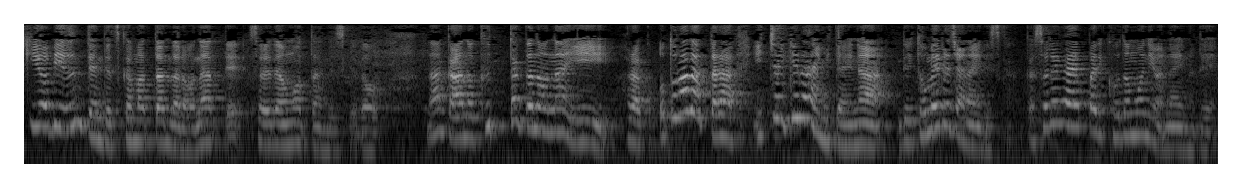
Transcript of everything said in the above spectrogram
気帯び運転で捕まったんだろうなってそれで思ったんですけど。なんかあの屈託のないほら大人だったら行っちゃいけないみたいなで止めるじゃないですか。それがやっぱり子供にはないので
